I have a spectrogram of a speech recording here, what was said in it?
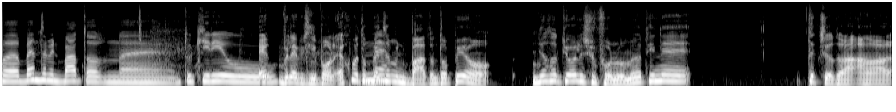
of ε, Benjamin Button ε, του κυρίου. Ε, Βλέπεις λοιπόν, έχουμε τον Ναι. Benjamin Button, το οποίο νιώθω ότι όλοι συμφωνούμε ότι είναι Δεν ξέρω τώρα αν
